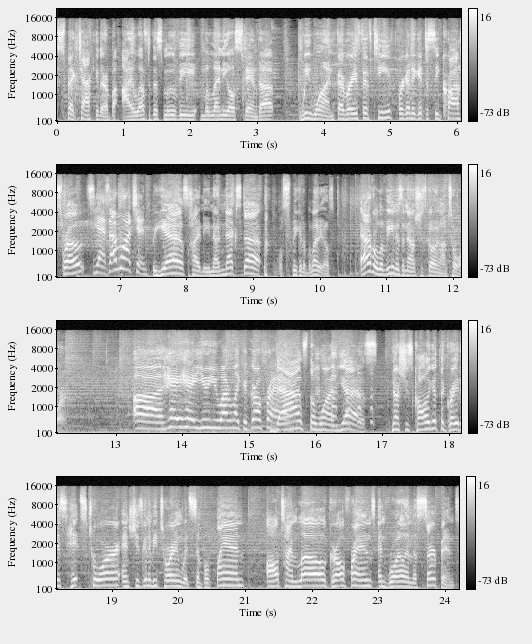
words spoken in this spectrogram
spectacular, but I loved this movie. Millennials stand up. We won. February 15th, we're going to get to see Crossroads. yes, I'm watching. Yes, Heidi. Now, next up, well, speaking of millennials, Avril Lavigne has announced she's going on tour. Uh, hey, hey, you, you, I don't like your girlfriend. That's the one, yes. now she's calling it the Greatest Hits Tour, and she's going to be touring with Simple Plan, All Time Low, Girlfriends, and Royal and the Serpent.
